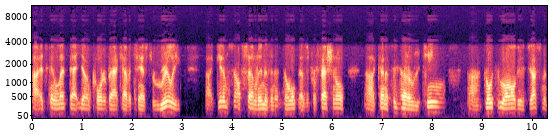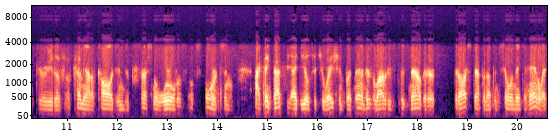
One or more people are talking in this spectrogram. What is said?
uh, it's going to let that young quarterback have a chance to really uh, get himself settled in as an adult, as a professional, uh, kind of figure out a routine, uh, go through all the adjustment period of, of coming out of college into the professional world of, of sports. And I think that's the ideal situation. But man, there's a lot of these kids now that are that are stepping up and showing they can handle it.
